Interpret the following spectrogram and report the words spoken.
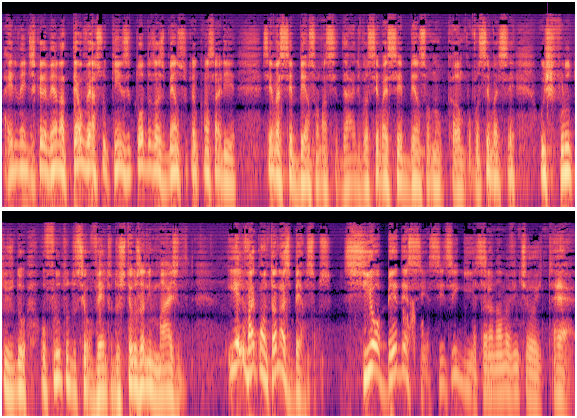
Aí ele vem descrevendo até o verso 15 todas as bênçãos que alcançaria. Você vai ser bênção na cidade, você vai ser bênção no campo, você vai ser os frutos do o fruto do seu ventre, dos teus animais. E ele vai contando as bênçãos. Se obedecer, se seguir. Deuteronômio 28. É,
